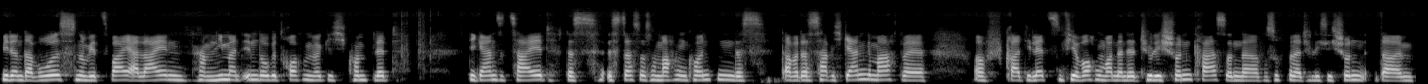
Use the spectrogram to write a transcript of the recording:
wieder in Davos, nur wir zwei allein, haben niemand Indoor getroffen, wirklich komplett die ganze Zeit. Das ist das, was wir machen konnten. Das, aber das habe ich gern gemacht, weil gerade die letzten vier Wochen waren dann natürlich schon krass und da versucht man natürlich sich schon da im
